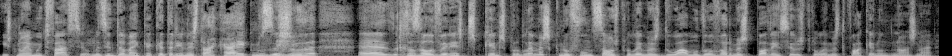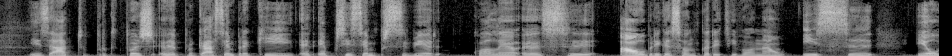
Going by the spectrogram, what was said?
Isto não é muito fácil, mas ainda bem que a Catarina está cá e que nos ajuda a resolver estes pequenos problemas, que no fundo são os problemas do Almodóvar, mas podem ser os problemas de qualquer um de nós, não é? Exato, porque depois, eh, porque há sempre aqui, é, é preciso sempre perceber qual é, eh, se há obrigação declarativa ou não e se eu,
